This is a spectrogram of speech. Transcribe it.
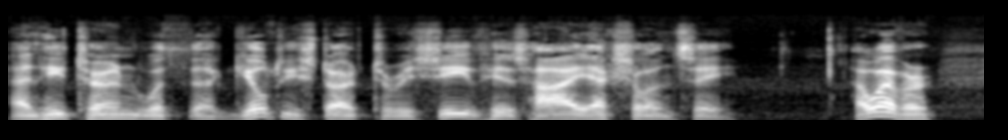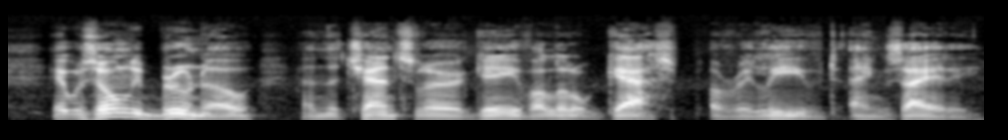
and he turned with a guilty start to receive his High Excellency. However, it was only Bruno, and the Chancellor gave a little gasp of relieved anxiety.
